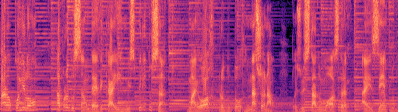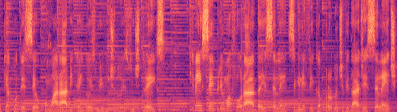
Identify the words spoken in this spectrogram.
Para o Conilon, a produção deve cair no Espírito Santo, maior produtor nacional, pois o estado mostra, a exemplo do que aconteceu com o Arábica em 2022-23, que nem sempre uma florada excelente significa produtividade excelente,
